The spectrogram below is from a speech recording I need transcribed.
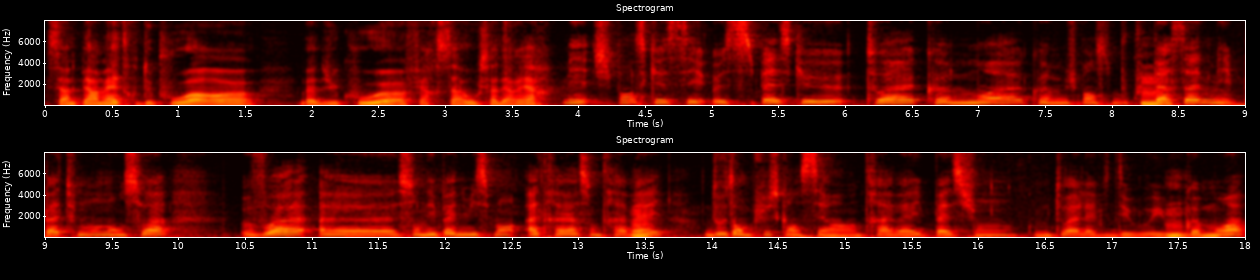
ça va me permettre de pouvoir, euh, bah, du coup, euh, faire ça ou ça derrière. Mais je pense que c'est aussi parce que toi, comme moi, comme je pense beaucoup de mm. personnes, mais pas tout le monde en soi, voit son épanouissement à travers son travail. D'autant plus quand c'est un travail passion, comme toi, la vidéo, et ou comme moi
